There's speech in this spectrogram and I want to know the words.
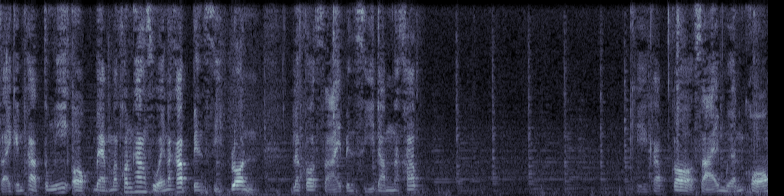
สายเข็มขัดตรงนี้ออกแบบมาค่อนข้างสวยนะครับ เป็นสีบลอนแล้วก็สายเป็นสีดำนะครับโอเคครับก็สายเหมือนของ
